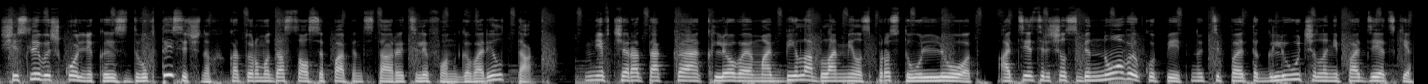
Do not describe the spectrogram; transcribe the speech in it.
Счастливый школьник из двухтысячных, которому достался папин старый телефон, говорил так – мне вчера такая клевая мобила обломилась, просто улет. Отец решил себе новую купить, ну типа это глючило не по-детски.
